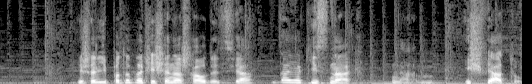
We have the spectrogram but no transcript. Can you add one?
Jeżeli podoba Ci się nasza audycja, daj jakiś znak nam i światu.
